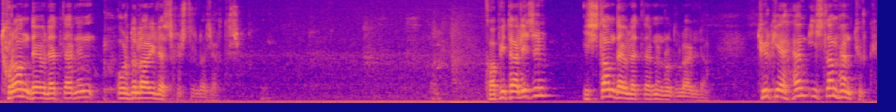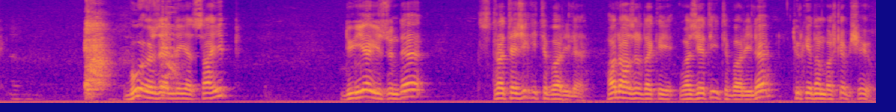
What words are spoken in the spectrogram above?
Turan devletlerinin ordularıyla sıkıştırılacaktır. Kapitalizm İslam devletlerinin ordularıyla. Türkiye hem İslam hem Türk. Bu özelliğe sahip dünya yüzünde stratejik itibariyle hala hazırdaki vaziyeti itibariyle Türkiye'den başka bir şey yok.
